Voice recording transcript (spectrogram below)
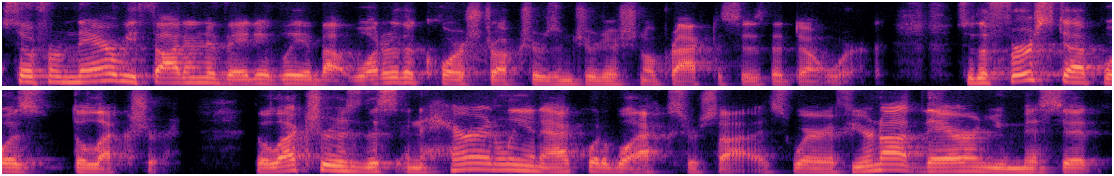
So from there, we thought innovatively about what are the core structures and traditional practices that don't work. So the first step was the lecture. The lecture is this inherently inequitable exercise where if you're not there and you miss it,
